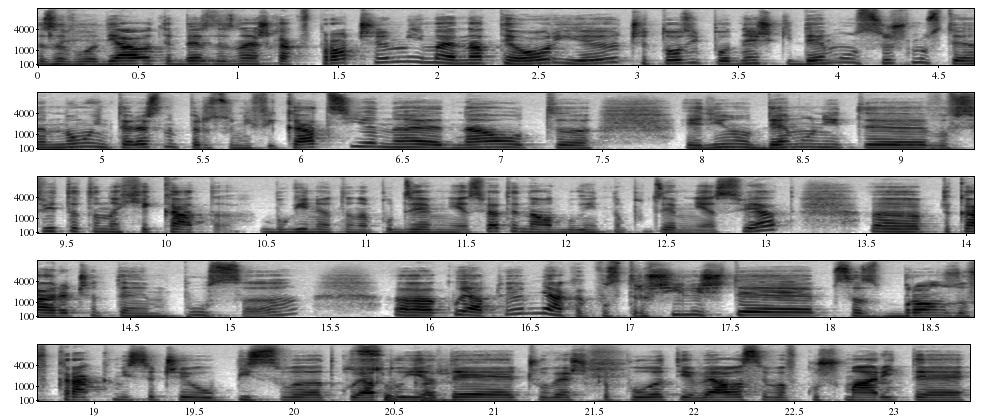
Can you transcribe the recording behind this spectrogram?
завладявате без да знаеш как. Впрочем, има една теория, че този поднешки демон всъщност е много интересна персонификация на една от, един от демоните в свитата на Хеката, богинята на подземния свят, една от богините на подземния свят, така речената Емпуса, която е някакво страшилище с бронзов крак, мисля, че описват, която Супер. яде човешка плът, явява се в кошмарите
